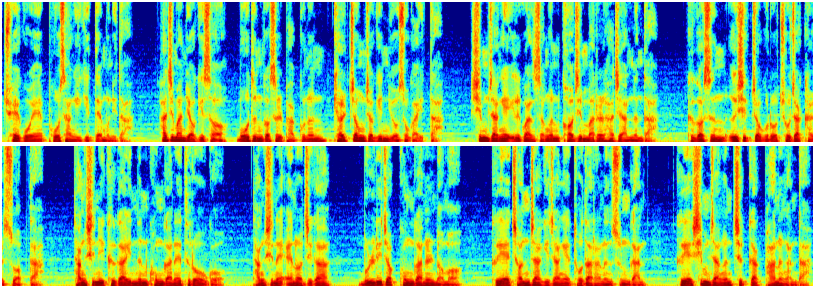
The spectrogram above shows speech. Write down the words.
최고의 보상이기 때문이다. 하지만 여기서 모든 것을 바꾸는 결정적인 요소가 있다. 심장의 일관성은 거짓말을 하지 않는다. 그것은 의식적으로 조작할 수 없다. 당신이 그가 있는 공간에 들어오고 당신의 에너지가 물리적 공간을 넘어 그의 전자기장에 도달하는 순간 그의 심장은 즉각 반응한다.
